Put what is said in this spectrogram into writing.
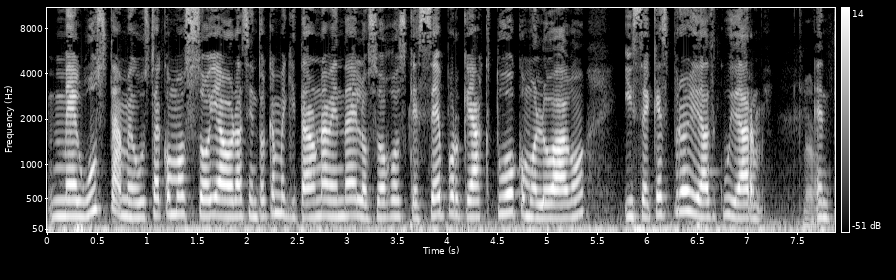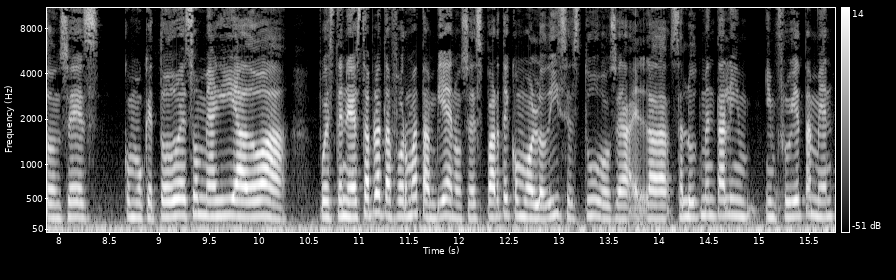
me gusta, me gusta cómo soy ahora, siento que me quitaron una venda de los ojos, que sé por qué actúo como lo hago y sé que es prioridad cuidarme. Entonces, como que todo eso me ha guiado a pues tener esta plataforma también, o sea, es parte como lo dices tú, o sea, la salud mental influye también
